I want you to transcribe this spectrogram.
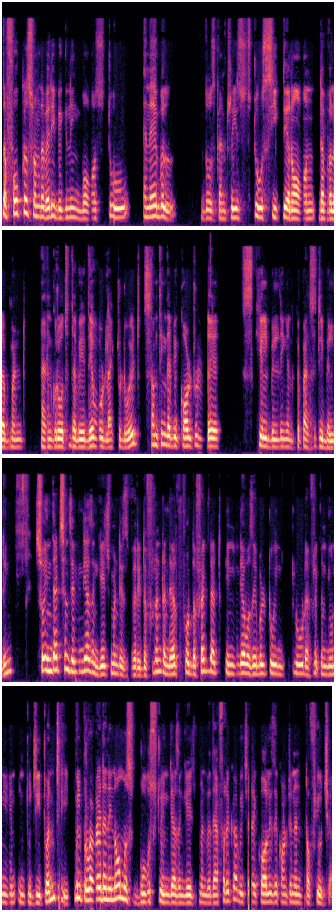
the focus from the very beginning was to enable those countries to seek their own development and growth the way they would like to do it, something that we call today skill building and capacity building. So, in that sense, India's engagement is very different, and therefore, the fact that India was able to include African Union into G20 will provide an enormous boost to India's engagement with Africa, which I call is a continent of future.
